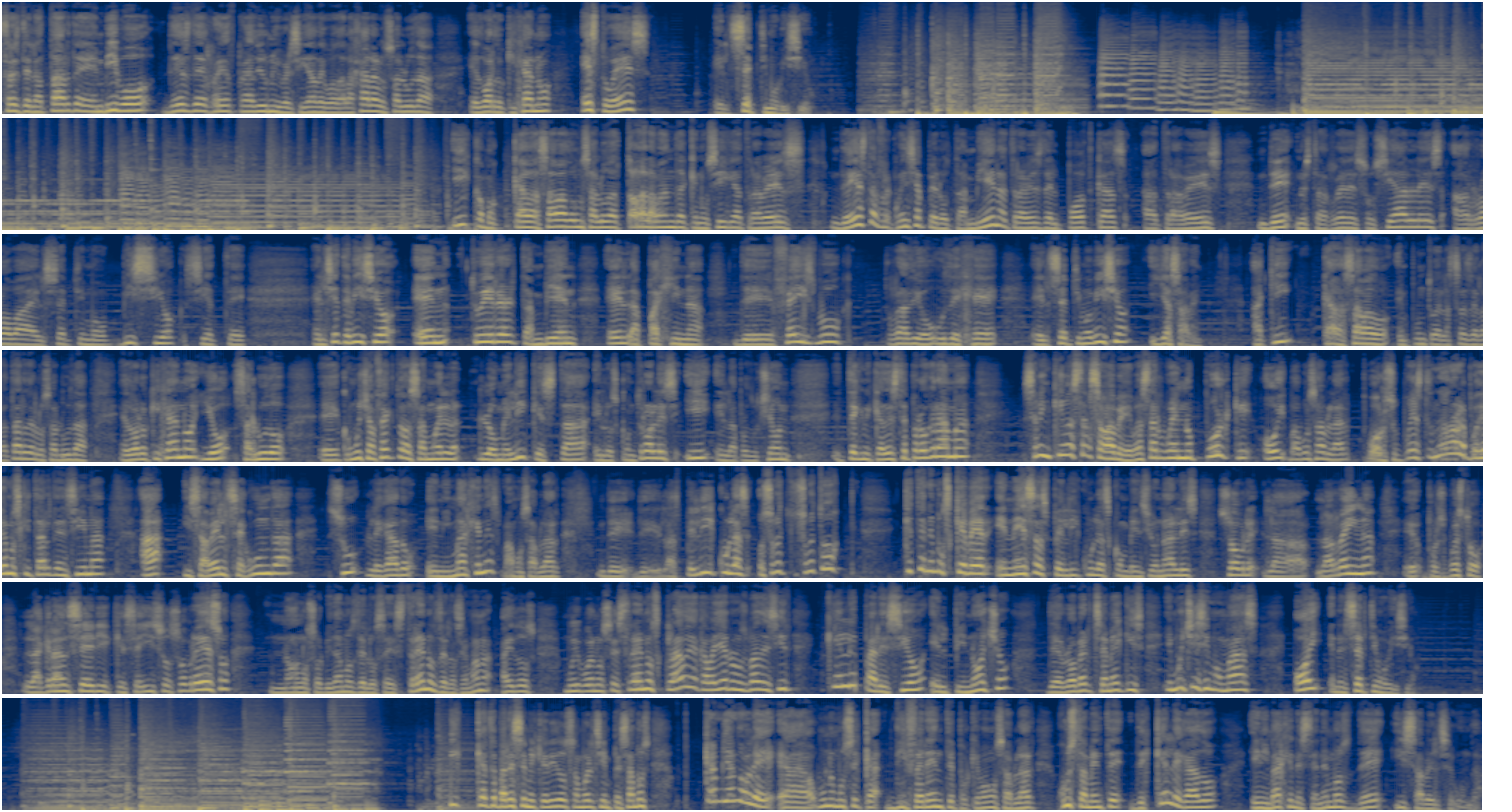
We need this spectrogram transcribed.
Las 3 de la tarde en vivo desde Red Radio Universidad de Guadalajara. Los saluda Eduardo Quijano. Esto es El Séptimo Vicio. Y como cada sábado, un saludo a toda la banda que nos sigue a través de esta frecuencia, pero también a través del podcast, a través de nuestras redes sociales, arroba el séptimo vicio, el siete vicio en Twitter, también en la página de Facebook, Radio UDG, el séptimo vicio, y ya saben, aquí cada sábado en punto de las 3 de la tarde. Lo saluda Eduardo Quijano. Yo saludo eh, con mucho afecto a Samuel Lomelí, que está en los controles y en la producción técnica de este programa. ¿Saben qué va a estar suave? Va a estar bueno porque hoy vamos a hablar, por supuesto, no, no la podíamos quitar de encima a Isabel II, su legado en imágenes. Vamos a hablar de, las películas, sobre, sobre todo ¿Qué tenemos que ver en esas películas convencionales sobre la, la reina? Eh, por supuesto, la gran serie que se hizo sobre eso. No nos olvidamos de los estrenos de la semana. Hay dos muy buenos estrenos. Claudia Caballero nos va a decir qué le pareció el Pinocho de Robert Zemeckis y muchísimo más hoy en el séptimo vicio. ¿Y qué te parece, mi querido Samuel, si empezamos cambiándole a una música diferente porque vamos a hablar justamente de qué legado en imágenes tenemos de Isabel II.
